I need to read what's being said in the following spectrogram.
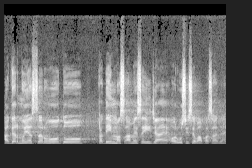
اگر میسر ہو تو قدیم مسا میں سے ہی جائیں اور اسی سے واپس آ جائیں۔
